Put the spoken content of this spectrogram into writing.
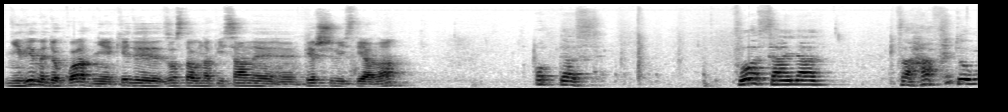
Nie wiemy dokładnie, kiedy został napisany e, pierwszy list Jana, ob das vor seiner Verhaftung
